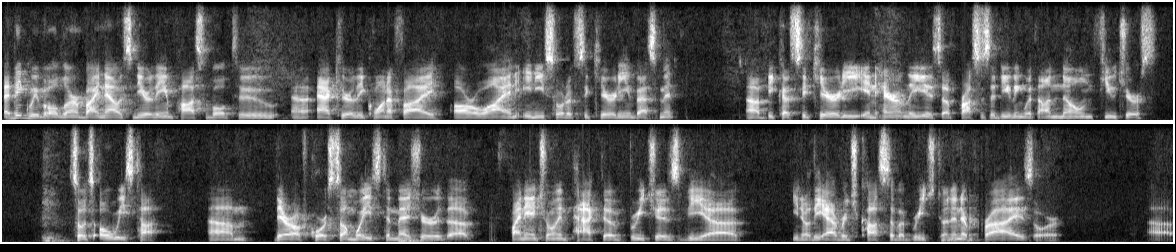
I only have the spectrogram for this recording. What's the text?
I think we've all learned by now it's nearly impossible to uh, accurately quantify ROI in any sort of security investment uh, because security inherently is a process of dealing with unknown futures. So it's always tough. Um, there are, of course, some ways to measure the financial impact of breaches via, you know, the average cost of a breach to an enterprise or uh,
